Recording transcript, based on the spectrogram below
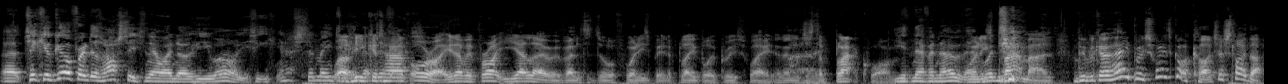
uh, take your girlfriend as hostage. Now I know who you are. You see, he has to maintain. well, he could have, difference. all right, he'd have a bright yellow Aventador for when he's being a Playboy Bruce Wayne, and then just a black one You'd never know then. when he's would? Batman. And people go, hey, Bruce Wayne's got a car just like that.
